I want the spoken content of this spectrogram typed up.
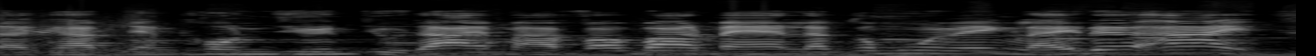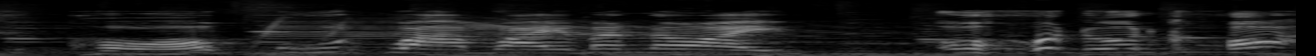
ละครับยังทนยืนอยู่ได้หมาเฝ้าบ้านแมนแล้วก็มูเมงไหลเดอร์ไอ้ขอพูดความไวมาหน่อย โอ้โดนเคาะ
